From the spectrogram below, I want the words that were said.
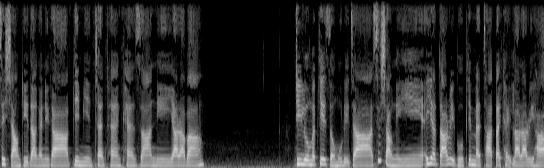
စစ်ရှောင်ဒေသခံတွေကပြင်းပြင်းထန်ထန်ခံစားနေရတာပါ ဒီလိုမပြည့်စုံမှုတွေကြားစစ်ရှောင်နေရင်အယက်သားတွေကိုပြစ်မှတ်ထားတိုက်ခိုက်လာတာတွေဟာ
